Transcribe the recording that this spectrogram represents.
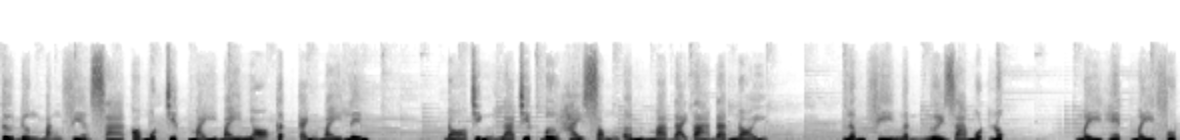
từ đường bằng phía xa có một chiếc máy bay nhỏ cất cánh bay lên. Đó chính là chiếc bơ hai sóng âm mà đại tá đã nói. Lâm Phi ngẩn người ra một lúc. Mấy hết mấy phút.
